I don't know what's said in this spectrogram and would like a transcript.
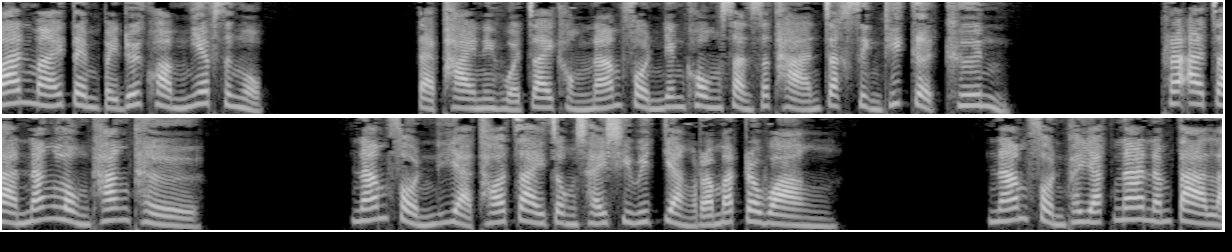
บ้านไม้เต็มไปด้วยความเงียบสงบ แต่ภายในหัวใจของน้ำฝนยังคงสั่นสะท้านจากสิ่งที่เกิดขึ้น พระอาจารย์นั่งลงข้างเธอ น้ำฝนอย่าท้อใจจงใช้ชีวิตอย่างระมัดระวัง น้ำฝนพยักหน้าน้ำตาไหล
